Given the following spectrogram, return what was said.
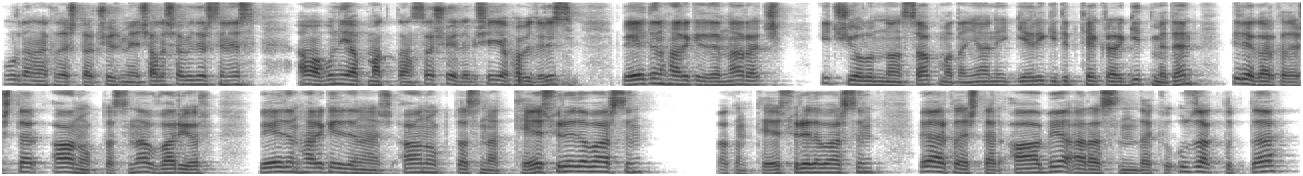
Buradan arkadaşlar çözmeye çalışabilirsiniz. Ama bunu yapmaktansa şöyle bir şey yapabiliriz. B'den hareket eden araç hiç yolundan sapmadan yani geri gidip tekrar gitmeden direkt arkadaşlar A noktasına varıyor. B'den hareket eden araç A noktasına T sürede varsın. Bakın T sürede varsın. Ve arkadaşlar AB arasındaki uzaklıkta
